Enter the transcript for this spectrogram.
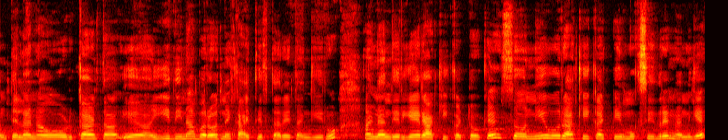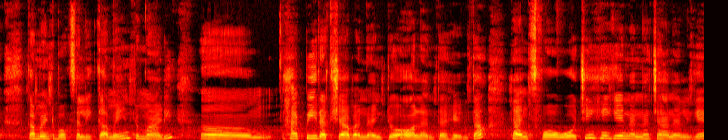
ಅಂತೆಲ್ಲ ನಾವು ಹುಡ್ಕಾಡ್ತಾ ಈ ದಿನ ಬರೋದನ್ನೇ ಕಾಯ್ತಿರ್ತಾರೆ ತಂಗೀರು, ಅಣ್ಣಂದಿರಿಗೆ ರಾಖಿ ಕಟ್ಟೋಕೆ. ಸೊ ನೀವು ರಾಖಿ ಕಟ್ಟಿ ಮುಗಿಸಿದರೆ ನನಗೆ ಕಮೆಂಟ್ ಬಾಕ್ಸಲ್ಲಿ ಕಮೆಂಟ್ ಮಾಡಿ ಹ್ಯಾಪಿ ರಕ್ಷಾಬಂಧನ್ ಟು ಆಲ್ ಅಂತ ಹೇಳ್ತಾ ಥ್ಯಾಂಕ್ಸ್ ಫಾರ್ ವಾಚಿಂಗ್ ಹೀಗೆ ನನ್ನ ಚಾನಲ್ಗೆ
